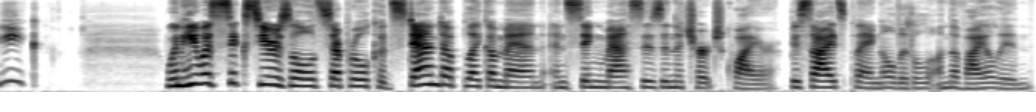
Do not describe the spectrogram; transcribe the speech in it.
Eek! When he was six years old, Sepperl could stand up like a man and sing masses in the church choir, besides playing a little on the violin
